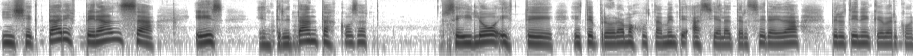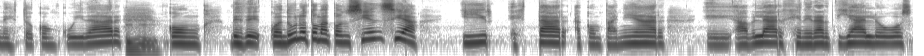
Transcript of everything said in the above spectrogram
inyectar esperanza es entre tantas cosas, se hiló este, este programa justamente hacia la tercera edad, pero tiene que ver con esto, con cuidar, con desde cuando uno toma conciencia, ir, estar, acompañar, eh, hablar, generar diálogos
